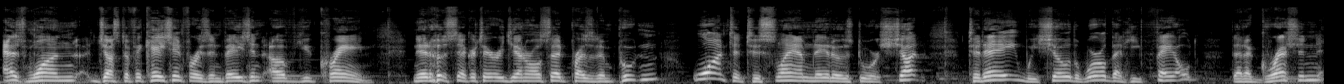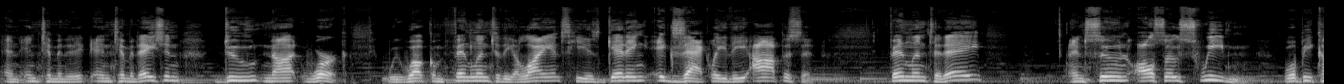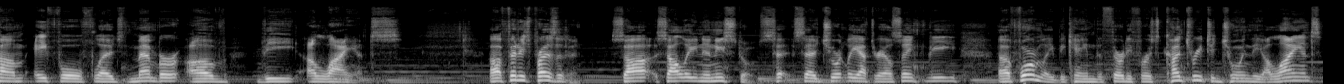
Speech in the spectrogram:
as one justification for his invasion of Ukraine. NATO's Secretary General said President Putin wanted to slam NATO's door shut. Today, we show the world that he failed that aggression and intimidation do not work. We welcome Finland to the alliance. He is getting exactly the opposite. Finland today and soon also Sweden will become a full fledged member of the alliance. Uh, Finnish President Sa- Sauli Niinisto sa- said shortly after Helsinki uh, formally became the 31st country to join the alliance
